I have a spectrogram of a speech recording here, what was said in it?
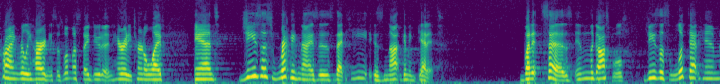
trying really hard, and he says, What must I do to inherit eternal life? And Jesus recognizes that he is not going to get it. But it says in the Gospels, Jesus looked at him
